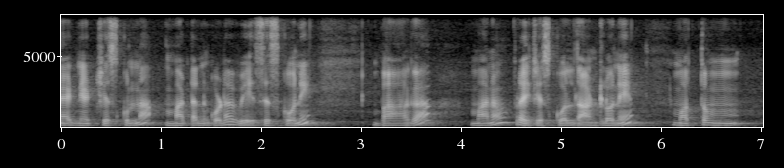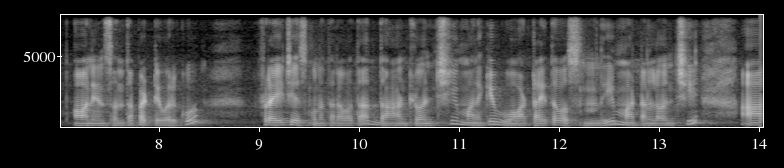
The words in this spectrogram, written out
మ్యారినేట్ చేసుకున్న మటన్ కూడా వేసేసుకొని బాగా మనం ఫ్రై చేసుకోవాలి దాంట్లోనే. మొత్తం ఆనియన్స్ అంతా పట్టే వరకు. ఫ్రై చేసుకున్న తర్వాత దాంట్లోంచి మనకి వాటర్ అయితే వస్తుంది మటన్లోంచి. ఆ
